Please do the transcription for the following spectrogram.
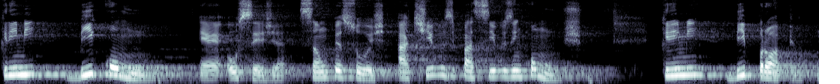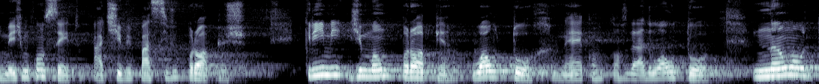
Crime bicomum, é, ou seja, são pessoas ativos e passivos em comuns. Crime bipróprio, o mesmo conceito, ativo e passivo próprios. Crime de mão própria, o autor, né, considerado o autor, não,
